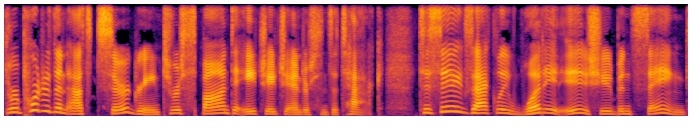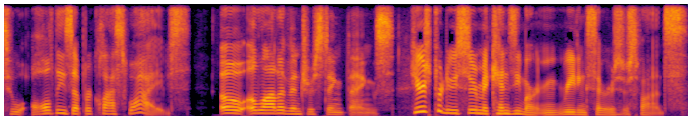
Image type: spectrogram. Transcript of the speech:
The reporter then asked Sarah Green to respond to H.H. H. Anderson's attack, to say exactly what it is she had been saying to all these upper class wives. Oh, a lot of interesting things. Here's producer Mackenzie Martin reading Sarah's response.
